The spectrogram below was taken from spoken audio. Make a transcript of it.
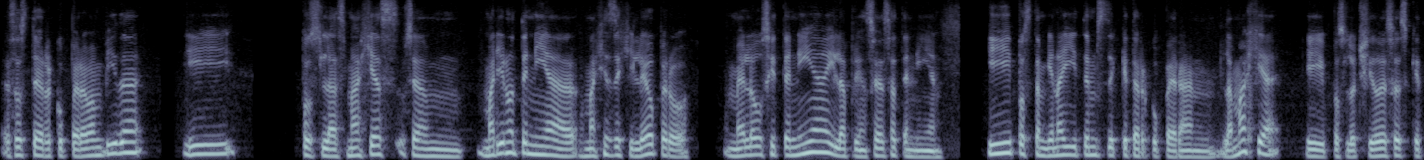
Esos te recuperaban vida. Y pues las magias, o sea, Mario no tenía magias de gileo, pero Melo sí tenía y la princesa tenían. Y pues también hay ítems de que te recuperan la magia. Y pues lo chido de eso es que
